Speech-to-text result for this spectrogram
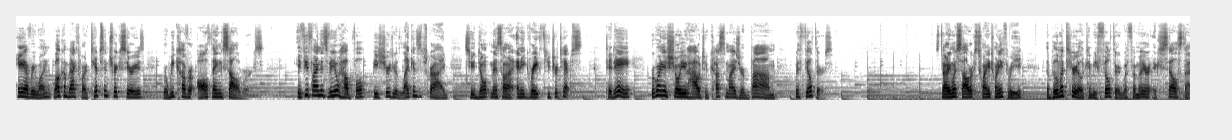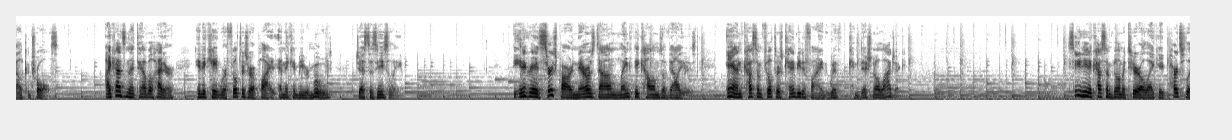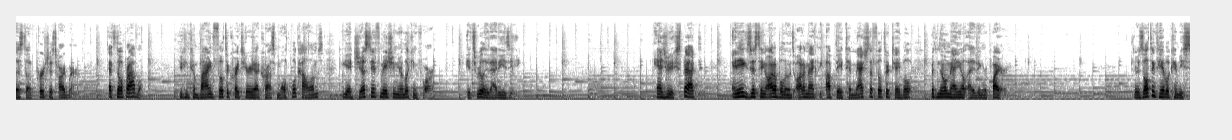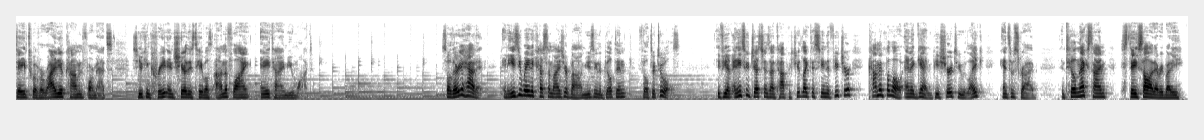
Hey everyone, welcome back to our tips and tricks series where we cover all things SOLIDWORKS. If you find this video helpful, be sure to like and subscribe so you don't miss out on any great future tips. Today, we're going to show you how to customize your BOM with filters. Starting with SOLIDWORKS 2023, the bill material can be filtered with familiar Excel style controls. Icons in the table header indicate where filters are applied and they can be removed just as easily. The integrated search bar narrows down lengthy columns of values, and custom filters can be defined with conditional logic. Say you need a custom bill of material like a parts list of purchased hardware. That's no problem. You can combine filter criteria across multiple columns to get just the information you're looking for. It's really that easy. As you'd expect, any existing auto balloons automatically update to match the filter table with no manual editing required. The resulting table can be saved to a variety of common formats so you can create and share these tables on the fly anytime you want. So there you have it, an easy way to customize your BOM using the built-in filter tools. If you have any suggestions on topics you'd like to see in the future, comment below. And again, be sure to like and subscribe. Until next time, stay solid, everybody.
